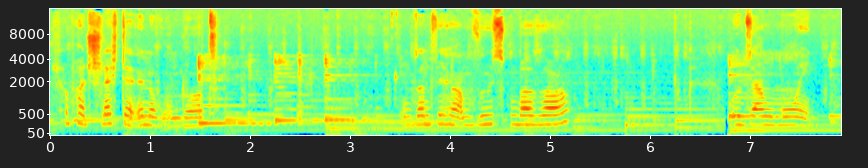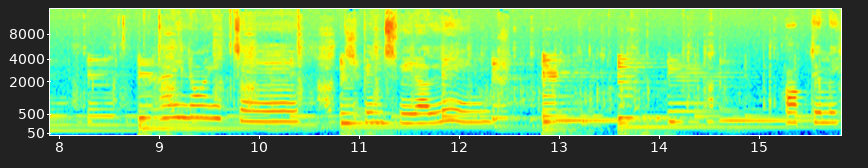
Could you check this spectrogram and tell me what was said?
Ich habe halt schlechte Erinnerungen dort. Und sind wir hier am Wüstenbazar und sagen Moin. Hi Leute, ich bin's wieder Link. Habt ihr mich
